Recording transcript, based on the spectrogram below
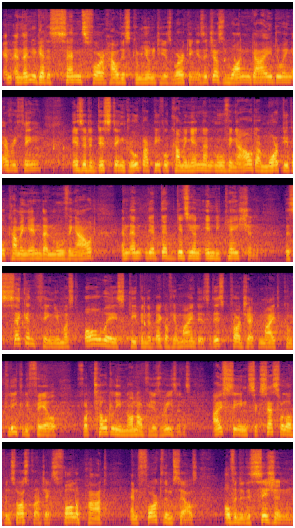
and, and then you get a sense for how this community is working. Is it just one guy doing everything? Is it a distinct group? Are people coming in and moving out? Are more people coming in than moving out? And, and that, that gives you an indication. The second thing you must always keep in the back of your mind is this project might completely fail for totally non-obvious reasons. I've seen successful open source projects fall apart and fork themselves over the decision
